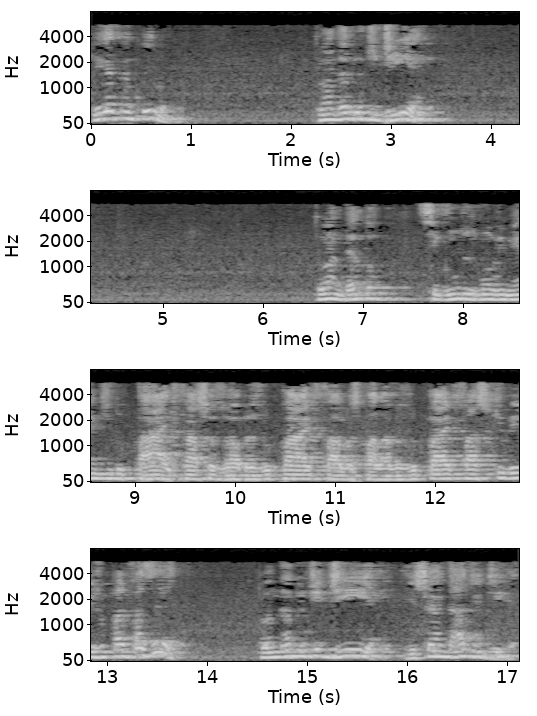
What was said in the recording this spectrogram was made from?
Fica tranquilo. Estou andando de dia. Estou andando segundo os movimentos do Pai, faço as obras do Pai, falo as palavras do Pai, faço o que vejo o Pai fazer. Estou andando de dia. Isso é andar de dia.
